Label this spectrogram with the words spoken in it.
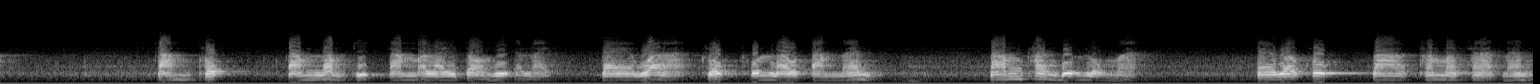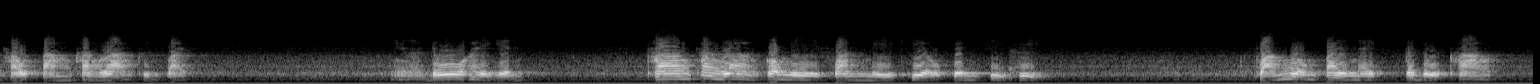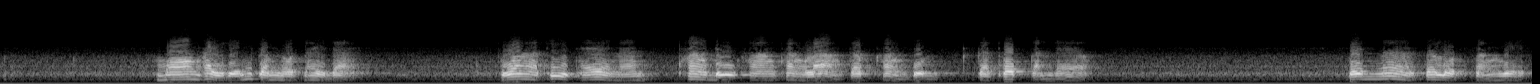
ตำครกตำน้ำพริกตำอะไรต่อมีอะไร แต่ว่าครกคนเราตำนั้นตำข้างบนลงมา แต่ว่าครกศาธรรมชาตินั้นเขาตำข้างล่างขึ้นไปดูให้เห็น ทางข้างล่างก็มีฟันมีเขี้ยวเป็นซี่ๆฝังลงไปในกระดูกคาง มองให้เห็นกำหนดให้ได้ ว่าที่แท้นั้น ถ้าดูคางข้างล่างกับข้างบนกระทบกันแล้ว เป็นหน้าสลดสังเวช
